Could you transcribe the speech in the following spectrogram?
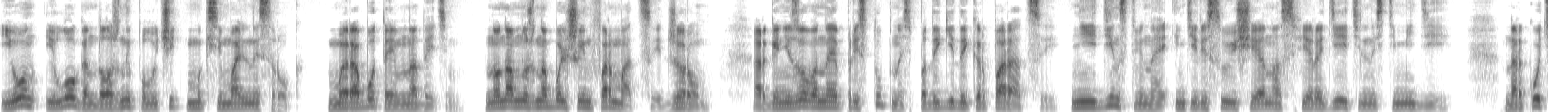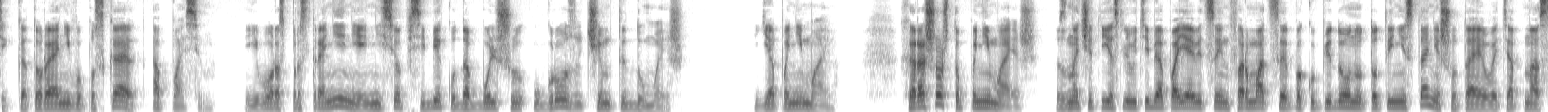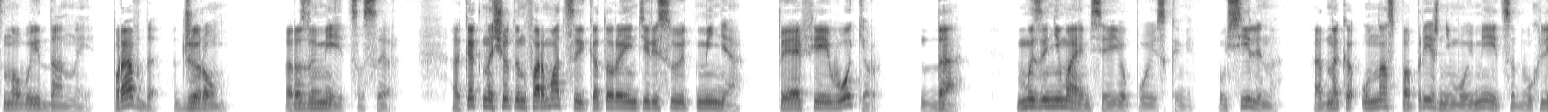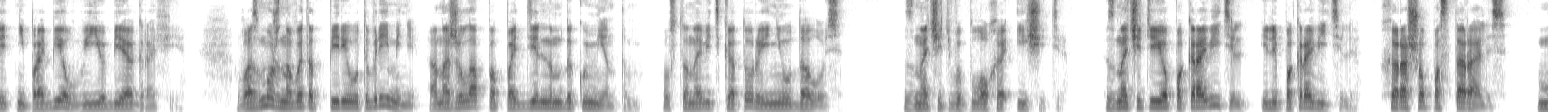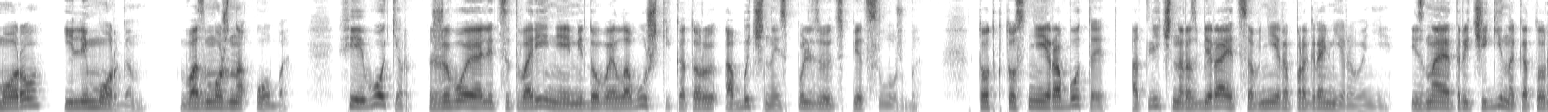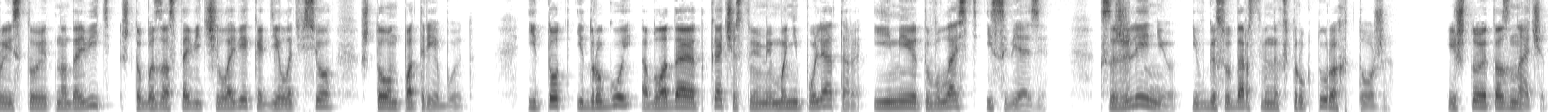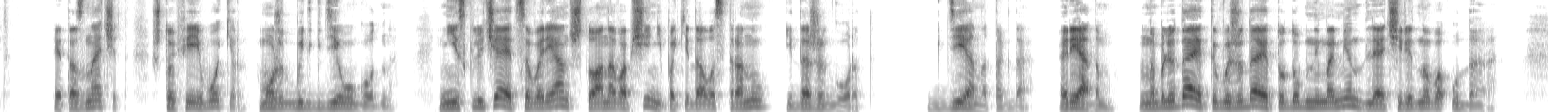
И он, и Логан должны получить максимальный срок. Мы работаем над этим. Но нам нужно больше информации, Джером. Организованная преступность под эгидой корпорации – не единственная интересующая нас сфера деятельности Медеи. Наркотик, который они выпускают, опасен. Его распространение несет в себе куда большую угрозу, чем ты думаешь. Я понимаю. Хорошо, что понимаешь. Значит, если у тебя появится информация по Купидону, то ты не станешь утаивать от нас новые данные. Правда, Джером? Разумеется, сэр. А как насчет информации, которая интересует меня? Ты Афей Уокер? Да. Мы занимаемся ее поисками. Усиленно. Однако у нас по-прежнему имеется двухлетний пробел в ее биографии. Возможно, в этот период времени она жила по поддельным документам установить которые не удалось. Значит, вы плохо ищете. Значит, ее покровитель или покровители хорошо постарались. Моро или Морган. Возможно, оба. Фей Уокер – живое олицетворение медовой ловушки, которую обычно используют спецслужбы. Тот, кто с ней работает, отлично разбирается в нейропрограммировании и знает рычаги, на которые стоит надавить, чтобы заставить человека делать все, что он потребует. И тот, и другой обладают качествами манипулятора и имеют власть и связи. К сожалению, и в государственных структурах тоже. И что это значит? Это значит, что фей Уокер может быть где угодно. Не исключается вариант, что она вообще не покидала страну и даже город. Где она тогда? Рядом. Наблюдает и выжидает удобный момент для очередного удара.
